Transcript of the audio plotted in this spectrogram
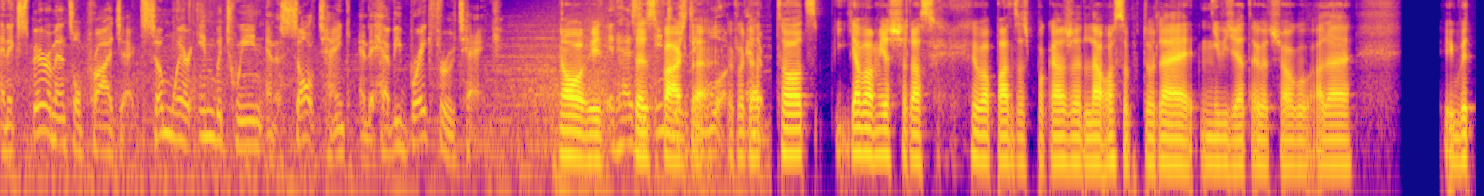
an experimental project somewhere in between an assault tank and a heavy breakthrough tank. No i to jest fakt, look akurat to, ja wam jeszcze raz chyba pancerz pokażę dla osób, które nie widziały tego czołgu, ale jakby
